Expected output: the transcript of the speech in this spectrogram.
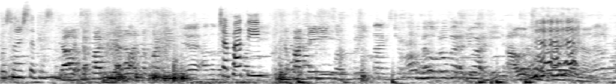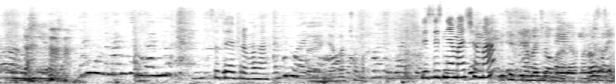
Posuniesz se prosím. Chapati, another chapati. Yeah, another Chapati. Chapati. So three times. Oh, hello Robert, you are here. Co to je pro boha? This is Nyama Choma This is nyama choma. Roasted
